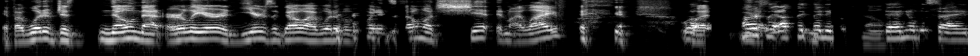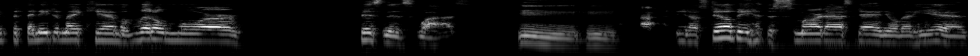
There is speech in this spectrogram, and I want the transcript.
if I would have just known that earlier and years ago, I would have avoided so much shit in my life. well, but, personally, know, I think they need no. Daniel the same, but they need to make him a little more business wise. Mm-hmm. Uh, you know, still be the smart ass Daniel that he is,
